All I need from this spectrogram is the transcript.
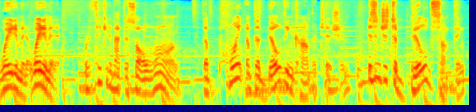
Wait a minute, wait a minute. We're thinking about this all wrong. The point of the building competition isn't just to build something,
